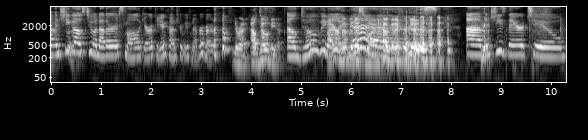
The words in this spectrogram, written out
um, and she goes to another small European country we've never heard of. You're right. Aldovia. Aldovia. I remember this one. How could I forget? yes. um, and she's there to.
